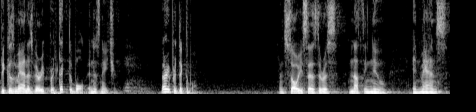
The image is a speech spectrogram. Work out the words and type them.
Because man is very predictable in his nature. Very predictable. And so he says there is nothing new in man's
